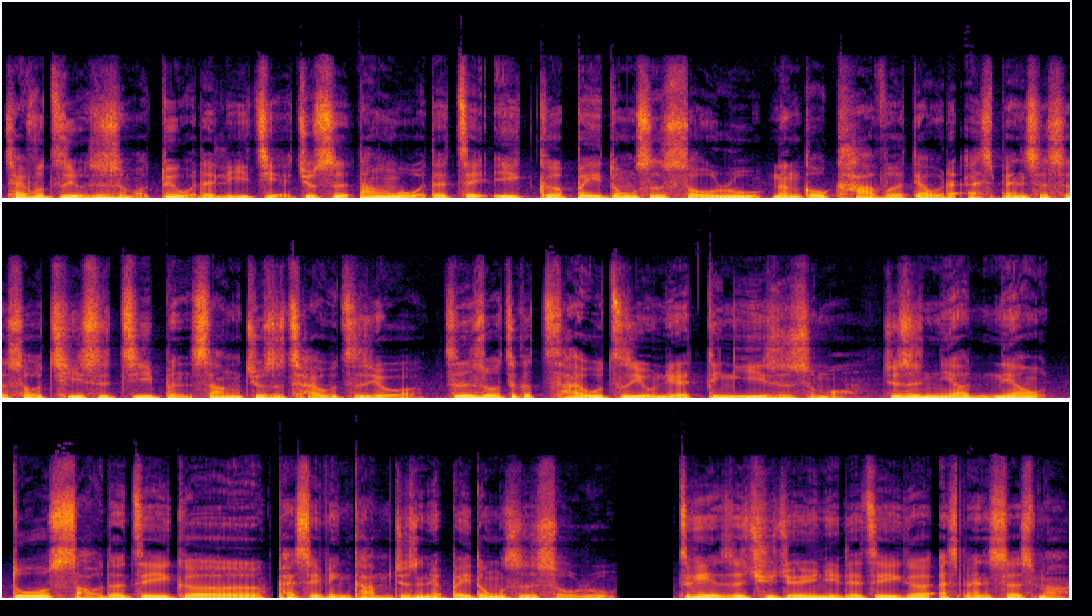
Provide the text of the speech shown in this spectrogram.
财富自由是什么？对我的理解，就是当我的这一个被动式收入能够 cover 掉我的 expenses 的时候，其实基本上就是财务自由了。只是说这个财务自由，你的定义是什么？就是你要你要多少的这一个 passive income，就是你的被动式收入，这个也是取决于你的这一个 expenses 嘛。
